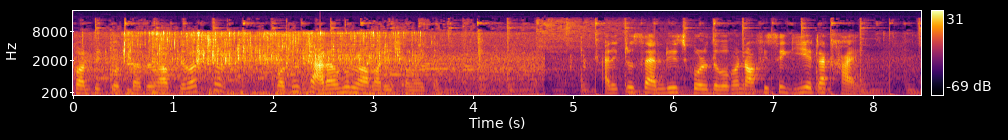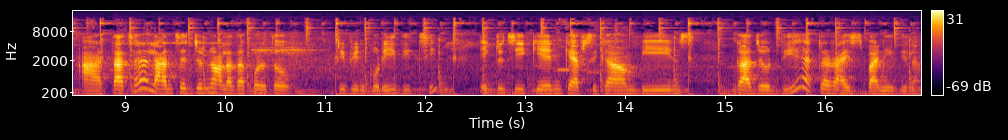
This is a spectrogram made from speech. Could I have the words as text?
কমপ্লিট করতে হবে, ভাবতে পারছ? কত তাড়াহুড়ো আমার এই সময়টা। আর একটু স্যান্ডউইচ করে দেবো মানে অফিসে গিয়ে এটা খায়। আর তাছাড়া লাঞ্চের জন্য আলাদা করে তো টিফিন করেই দিচ্ছি। একটু চিকেন, ক্যাপসিকাম, বিনস, গাজর দিয়ে একটা রাইস বানিয়ে দিলাম।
